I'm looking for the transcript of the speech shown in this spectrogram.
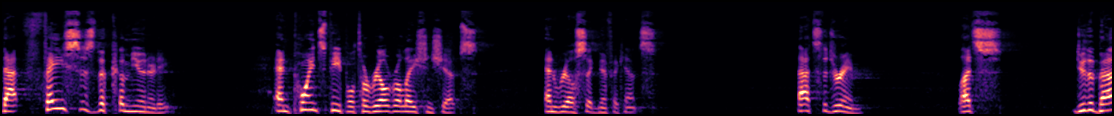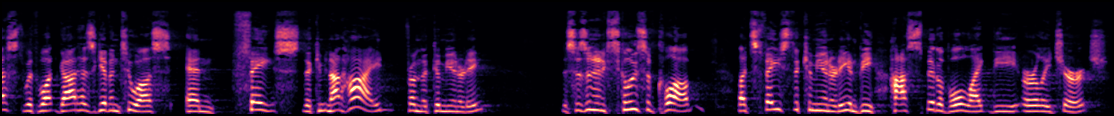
that faces the community and points people to real relationships and real significance. That's the dream. Let's do the best with what God has given to us and face the not hide from the community. This isn't an exclusive club. Let's face the community and be hospitable like the early church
